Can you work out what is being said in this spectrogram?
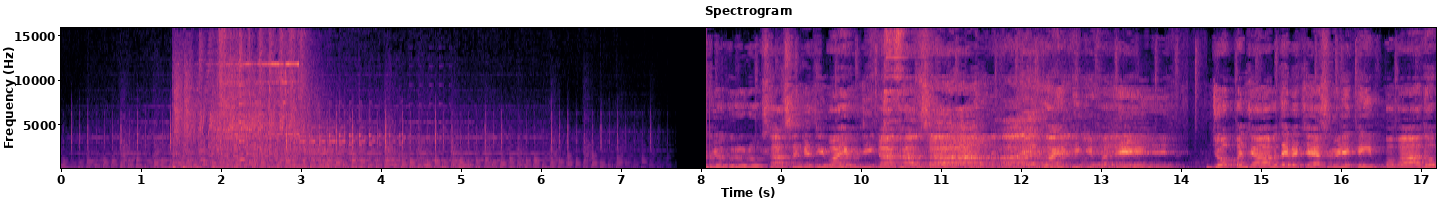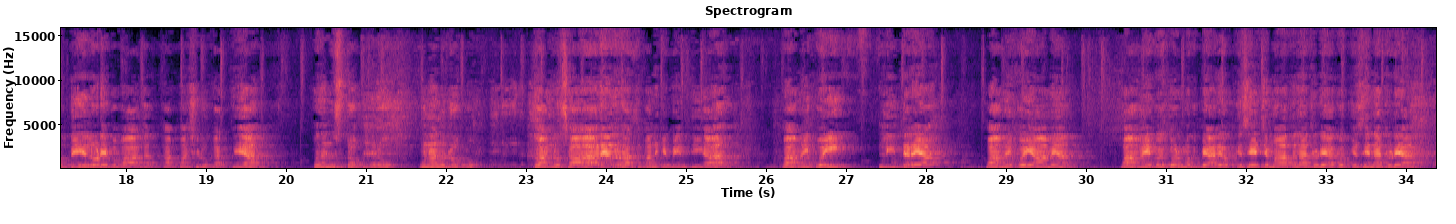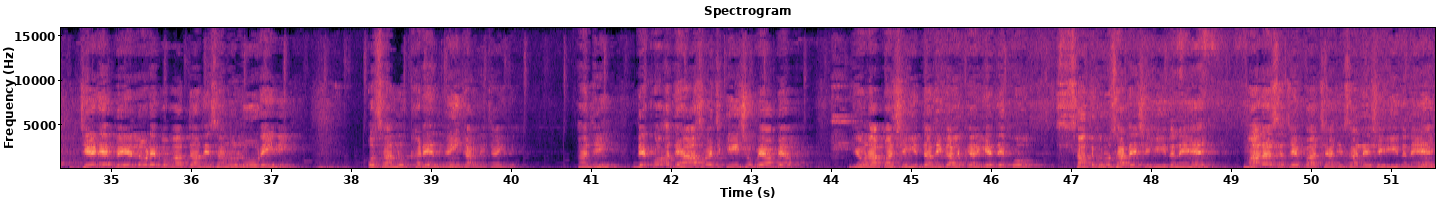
ਜੋ ਗੁਰੂ ਰੂਪ ਸਾਧ ਸੰਗਤ ਜੀ, ਵਾਹਿਗੁਰੂ ਜੀ ਕਾ ਖਾਲਸਾ। ਵਾਹਿਗੁਰੂ ਜੀ ਕੀ ਫਤਿਹ। ਜੋ ਪੰਜਾਬ ਦੇ ਵਿੱਚ ਇਸ ਵੇਲੇ ਕਈ ਵਿਵਾਦ, ਉਹ ਬੇਲੋੜੇ ਵਿਵਾਦ ਆਪਾਂ ਸ਼ੁਰੂ ਕਰਤੇ ਆ, ਉਹਨਾਂ ਨੂੰ ਸਟਾਪ ਕਰੋ, ਉਹਨਾਂ ਨੂੰ ਰੋਕੋ। ਤੁਹਾਨੂੰ ਸਾਰਿਆਂ ਨੂੰ ਹੱਥ ਬੰਨ ਕੇ ਬੇਨਤੀ ਆ, ਭਾਵੇਂ ਕੋਈ ਲੀਡਰ ਆ ਭਾਵੇਂ ਕੋਈ ਆਮ ਆ, ਭਾਵੇਂ ਕੋਈ ਗੁਰਮੁਖ ਪਿਆਰਿਓ, ਕਿਸੇ ਜਮਾਤ ਨਾਲ ਜੁੜਿਆ, ਕੋਈ ਕਿਸੇ ਨਾਲ ਜੁੜਿਆ, ਜਿਹੜੇ ਬੇਲੋੜੇ ਵਿਵਾਦਾਂ ਦੀ ਸਾਨੂੰ ਲੋੜ ਹੀ ਨਹੀਂ, ਉਹ ਸਾਨੂੰ ਖੜੇ ਨਹੀਂ ਕਰਨੇ ਚਾਹੀਦੇ। ਹਾਂਜੀ, ਦੇਖੋ ਇਤਿਹਾਸ ਵਿੱਚ ਕੀ ਛੁਪਿਆ ਪਿਆ। ਜੇ ਹੁਣ ਆਪਾਂ ਸ਼ਹੀਦਾਂ ਦੀ ਗੱਲ ਕਰੀਏ, ਦੇਖੋ ਸਤਿਗੁਰੂ ਸਾਡੇ ਸ਼ਹੀਦ ਨੇ, ਮਹਾਰਾਜ ਸੱਚੇ ਪਾਤਸ਼ਾਹ ਜੀ ਸਾਡੇ ਸ਼ਹੀਦ ਨੇ,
